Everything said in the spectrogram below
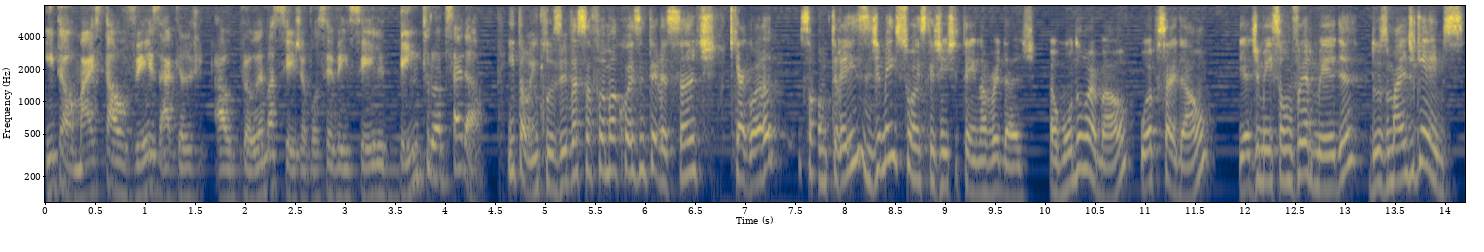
Então, mas talvez aquele- a- o problema seja você vencer ele dentro do Upside Down. Então, inclusive, essa foi uma coisa interessante, que agora são três dimensões que a gente tem, na verdade. É o mundo normal, o Upside Down e a dimensão vermelha dos Mind Games,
